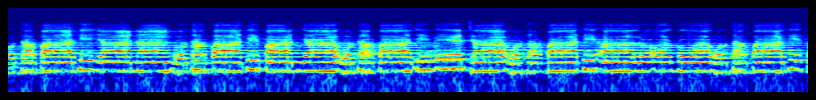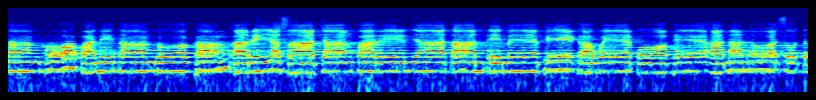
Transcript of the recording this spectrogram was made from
อุตปาทิยานังอุตปาทิปัญญาอุตปาทิวิชาอุตปาทิอาโลโกอุตปาทิตังโคปนิทังทุกขังอริยสัจจังปริญญาตันติิเมพิกเวปุเพอนันโนสุเต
